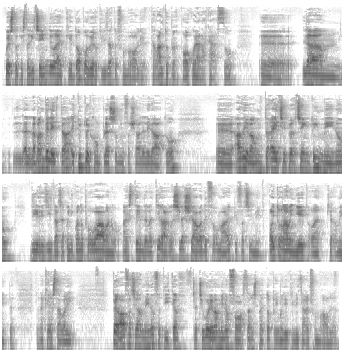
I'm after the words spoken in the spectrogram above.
questo che sta dicendo è che dopo aver utilizzato il foam roller, tra l'altro per poco e alla cazzo, eh, la, la, la, bandeletta e tutto il complesso miofasciale legato eh, aveva un 13% in meno di rigidità, cioè quindi quando provavano a estenderla e tirarla si lasciava deformare più facilmente. Poi tornava indietro, eh, chiaramente, non è che restava lì, però faceva meno fatica, cioè ci voleva meno forza rispetto a prima di utilizzare il foam roller.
